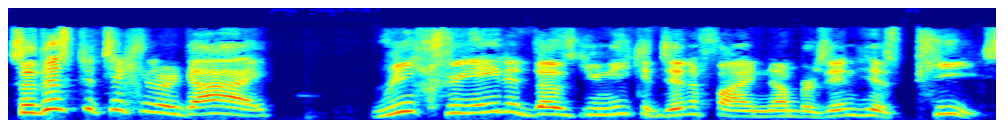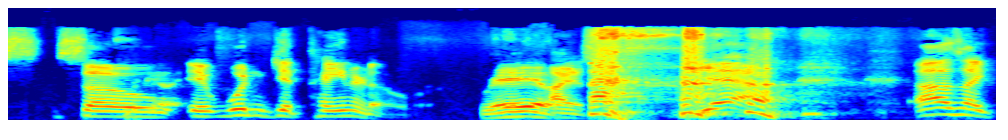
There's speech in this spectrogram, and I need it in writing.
So this particular guy recreated those unique identifying numbers in his piece, so Really? it wouldn't get painted over. Really? I. Yeah. I was like,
